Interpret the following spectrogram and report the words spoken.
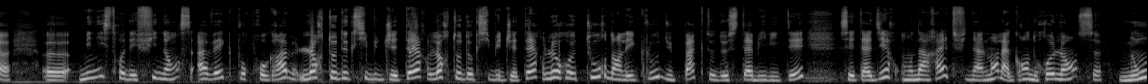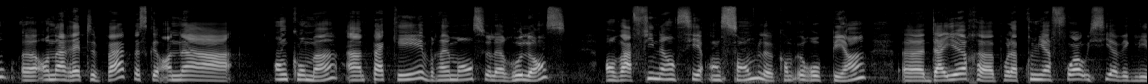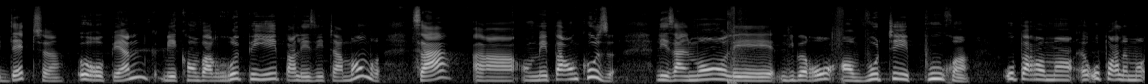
ministre des Finances, avec pour programme l'orthodoxie budgétaire, l'orthodoxie budgétaire, le retour dans les clous du pacte de stabilité, c'est-à-dire on arrête finalement la grande relance. Non, on n'arrête pas parce qu'on a en commun un paquet vraiment sur la relance. On va financer ensemble comme Européens, euh, d'ailleurs euh, pour la première fois aussi avec les dettes européennes, mais qu'on va repayer par les États membres. Ça, euh, on ne met pas en cause. Les Allemands, les libéraux ont voté pour au Parlement,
